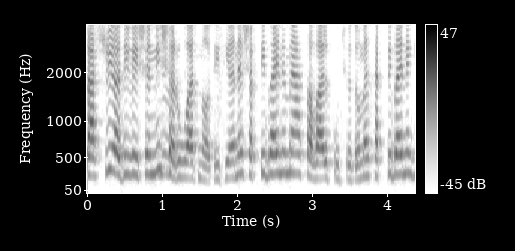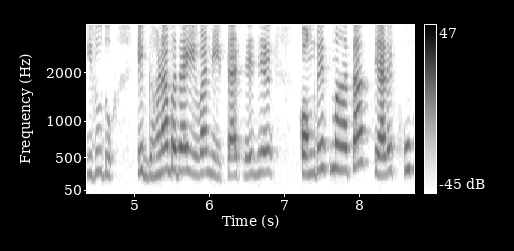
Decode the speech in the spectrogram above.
રાષ્ટ્રીય અધિવેશનની શરૂઆત નહોતી થઈ. અને શક્તિભાઈને મેં આ સવાલ પૂછ્યો હતો મેં શક્તિભાઈને કીધું હતું કે ઘણા બધા એવા નેતા છે જે કોંગ્રેસમાં હતા ત્યારે ખૂબ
